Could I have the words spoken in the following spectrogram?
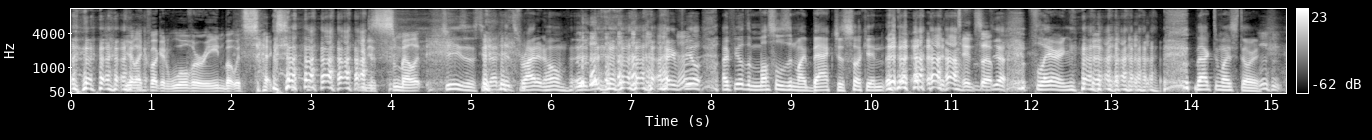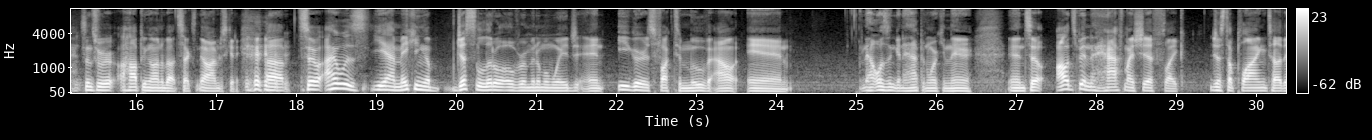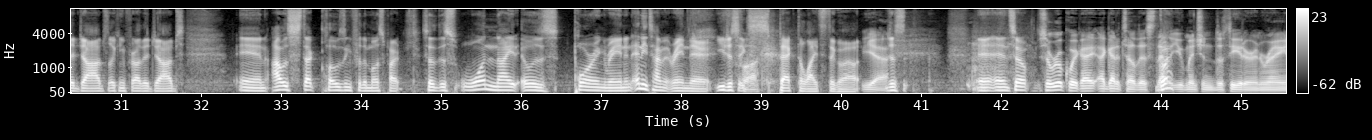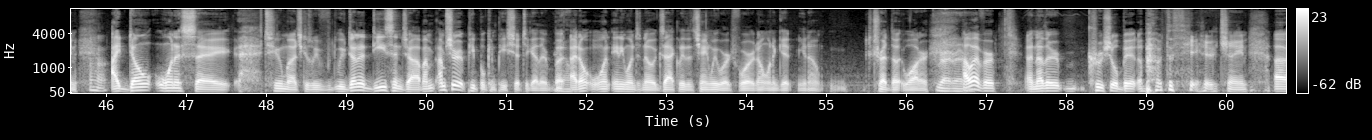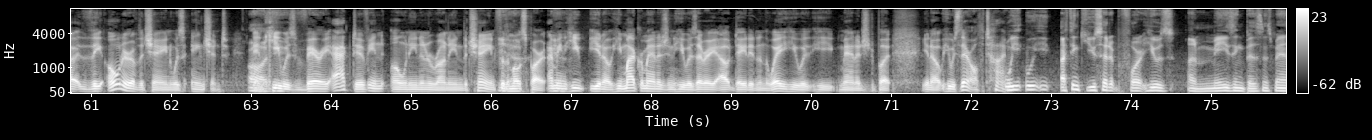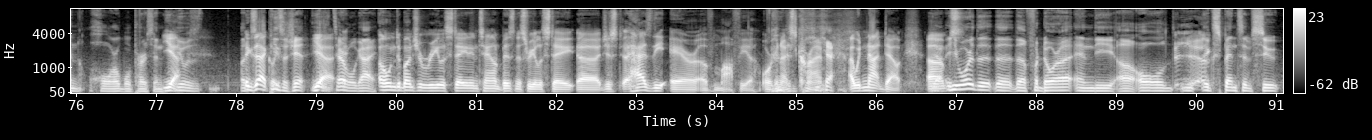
You're like fucking Wolverine, but with sex. you can just smell it. Jesus, dude, that hits right at home. I feel, I feel the muscles in my back just fucking, Tense up. yeah, flaring. Back to my story, since we're hopping on about sex. No, I'm just kidding. Uh, so I was, yeah, making a just a little over a minimum wage and eager as fuck to move out and that wasn't going to happen working there. And so I would spend half my shift like just applying to other jobs, looking for other jobs. and I was stuck closing for the most part. So this one night it was pouring rain, and anytime it rained there, you just Fuck. expect the lights to go out. Yeah. just and, and so So real quick, I, I got to tell this now that you mentioned the theater and rain. Uh-huh. I don't want to say too much because we've we've done a decent job. I'm I'm sure people can piece shit together, but Yeah. I don't want anyone to know exactly the chain we worked for. I don't want to get you know tread the water. Right, right, right. However, another crucial bit about the theater chain, uh, the owner of the chain was ancient. Oh, and he dude. was very active in owning and running the chain for the most part. I mean, he you know he micromanaged and he was very outdated in the way he was he managed, but you know he was there all the time. we, we I think you said it before. He was an amazing businessman, horrible person. Yeah. he was a Exactly. piece of shit. He Yeah. a terrible guy. owned a bunch of real estate in town, business real estate. Uh, just has the air of mafia, organized crime. Yeah. I would not doubt. Um, he wore the, the, the fedora and the uh, old expensive suit.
